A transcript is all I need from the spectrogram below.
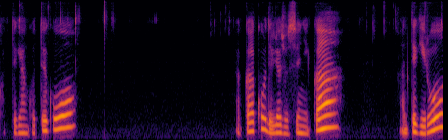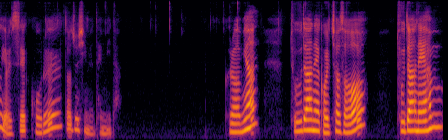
겉뜨기 한코 뜨고 아까 코 늘려줬으니까 안뜨기로 13코를 떠주시면 됩니다. 그러면 두 단에 걸쳐서 두 단에 한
